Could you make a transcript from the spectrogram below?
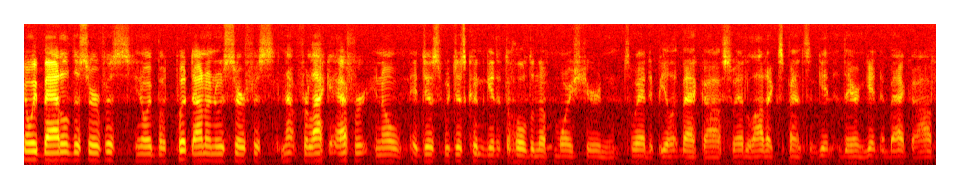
know, we battled the surface. You know, we put down a new surface, not for lack of effort. You know, it just we just couldn't get it to hold enough moisture, and so we had to peel it back off. So we had a lot of expense in getting it there and getting it back off.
